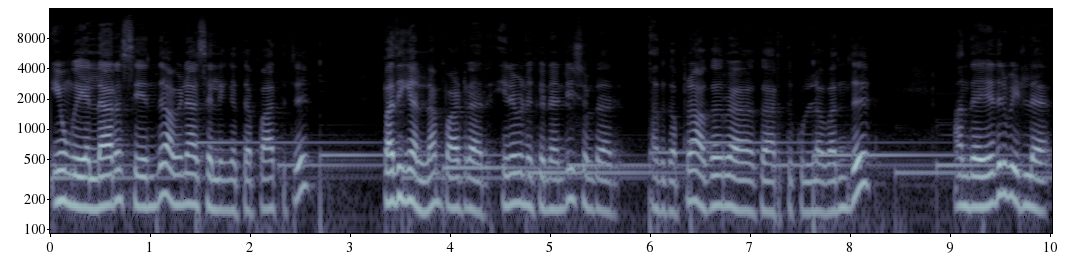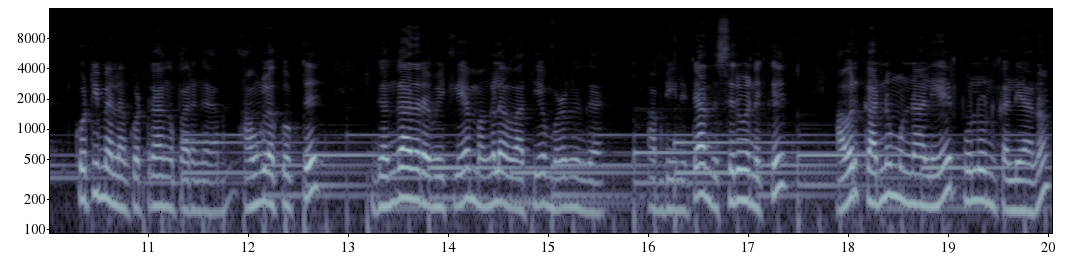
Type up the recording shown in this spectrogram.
இவங்க எல்லாரும் சேர்ந்து அவினாச லிங்கத்தை பார்த்துட்டு பதிகம்லாம் பாடுறார். இறைவனுக்கு நன்றி சொல்கிறாரு அதுக்கப்புறம் அகராகாரத்துக்குள்ளே வந்து அந்த எதிர் வீட்டில் கொட்டி மேளம் கொட்டுறாங்க பாருங்கள் அவங்கள கூப்பிட்டு கங்காதர வீட்லேயே மங்கள வாத்தியம் முழங்குங்க அப்படின்ட்டு அந்த சிறுவனுக்கு அவர் கண்ணு முன்னாலேயே புலூன் கல்யாணம்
